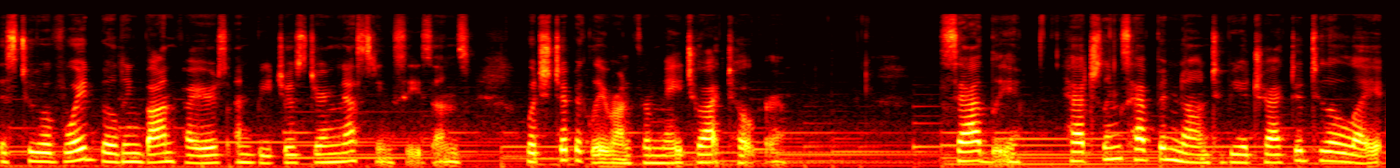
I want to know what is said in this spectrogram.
is to avoid building bonfires on beaches during nesting seasons, which typically run from May to October. Sadly, hatchlings have been known to be attracted to the light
